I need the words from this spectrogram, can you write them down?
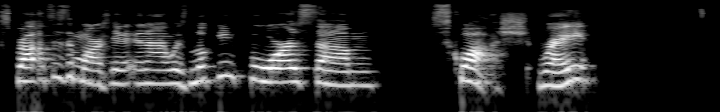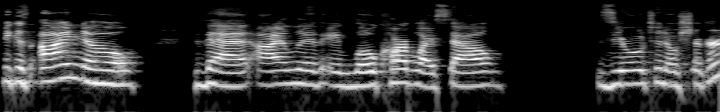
Sprouts is a market, and I was looking for some squash, right? Because I know that I live a low carb lifestyle, zero to no sugar.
